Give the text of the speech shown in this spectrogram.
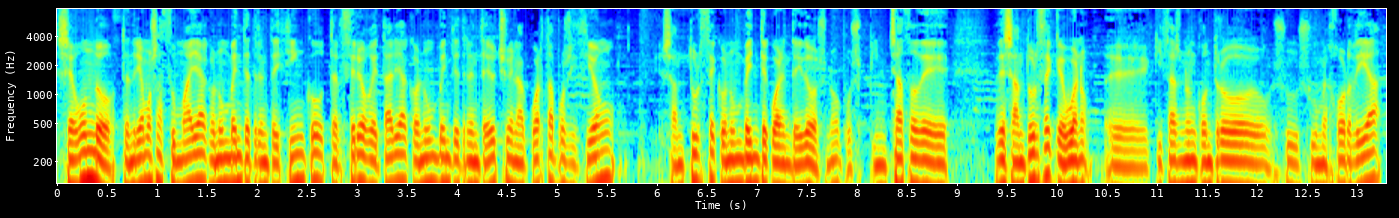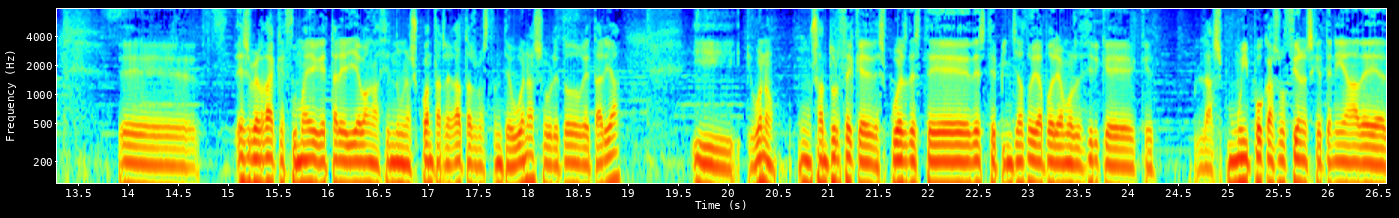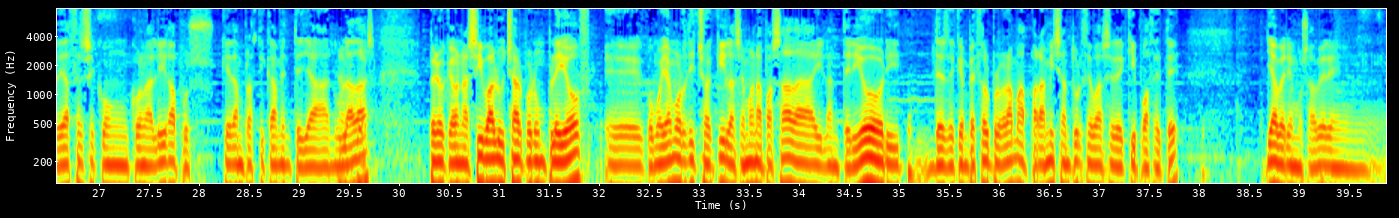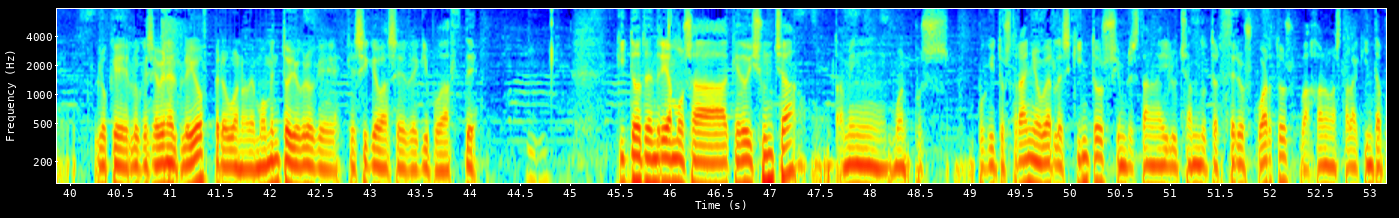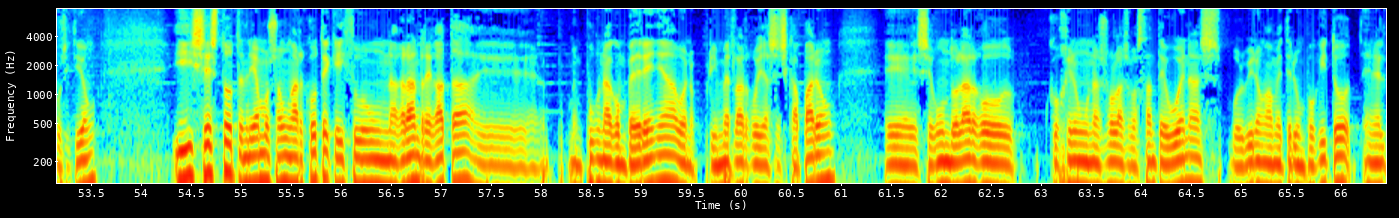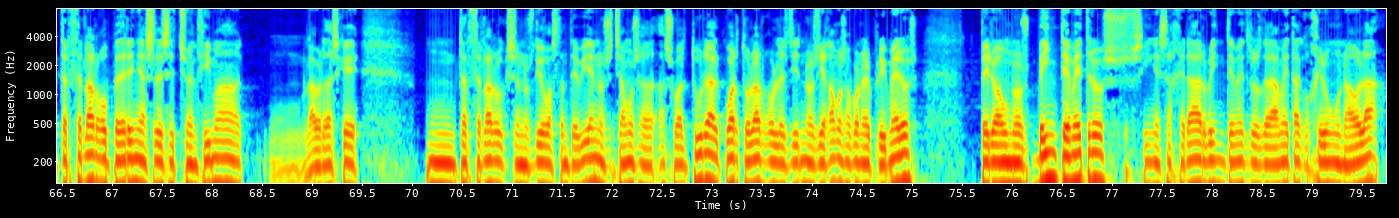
Segundo, tendríamos a Zumaya con un 20-35. Tercero, Guetaria con un 20-38. Y en la cuarta posición, Santurce con un 20-42. ¿no? Pues pinchazo de, de Santurce que, bueno, eh, quizás no encontró su, mejor día. Eh, es verdad que Zumaya y Guetaria llevan haciendo unas cuantas regatas bastante buenas, sobre todo Guetaria. Y, bueno, un Santurce que después de este, de este pinchazo ya podríamos decir que las muy pocas opciones que tenía de, de hacerse con, con la liga pues quedan prácticamente ya anuladas. Pero que aún así va a luchar por un playoff. Eh, como ya hemos dicho aquí la semana pasada y la anterior, y desde que empezó el programa, para mí Santurce va a ser equipo ACT. Ya veremos a ver en lo que, lo que se ve en el playoff, pero bueno, de momento yo creo que, que sí que va a ser equipo de ACT. Quinto tendríamos a Quedo y Suncha, también, bueno, pues un poquito extraño verles quintos, siempre están ahí luchando terceros, cuartos, bajaron hasta la quinta posición. Y sexto tendríamos a un Arcote que hizo una gran regata eh, en pugna con Pedreña. Bueno, primer largo ya se escaparon. Eh, segundo largo cogieron unas olas bastante buenas, volvieron a meter un poquito. En el tercer largo Pedreña se les echó encima. La verdad es que un tercer largo que se nos dio bastante bien, nos echamos a, su altura. El cuarto largo nos llegamos a poner primeros, pero a unos 20 metros, sin exagerar, 20 metros de la meta cogieron una ola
